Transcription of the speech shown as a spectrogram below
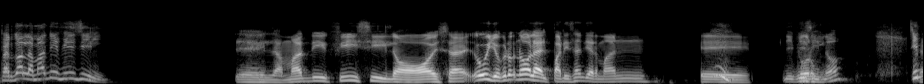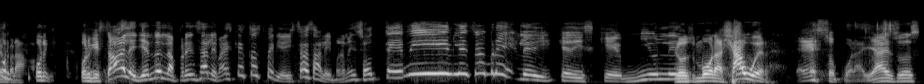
Perdón, la más difícil. Eh, la más difícil, no, esa, uy, yo creo, no, la del Paris Saint Germain. Eh, Difícil, Dortmund. ¿no? Sí, porque, porque estaba leyendo en la prensa alemana, es que estos periodistas alemanes son terribles, hombre. Le dije que dice que Müller, los Moraschauer. eso por allá, esos,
